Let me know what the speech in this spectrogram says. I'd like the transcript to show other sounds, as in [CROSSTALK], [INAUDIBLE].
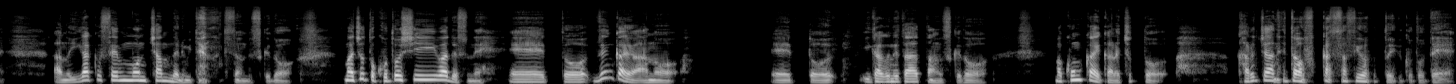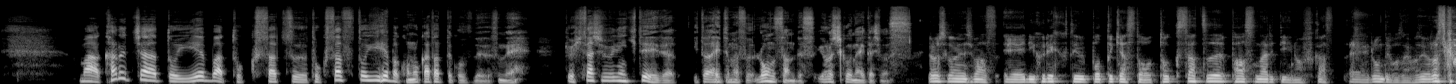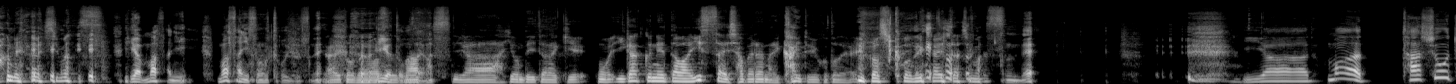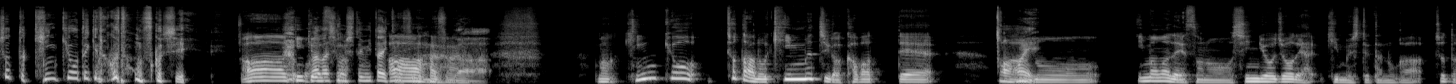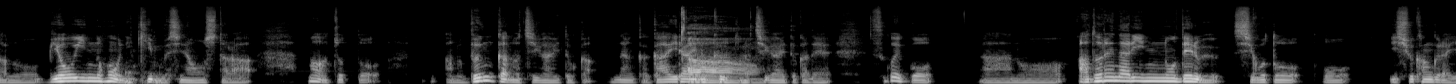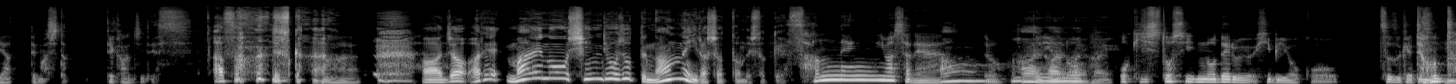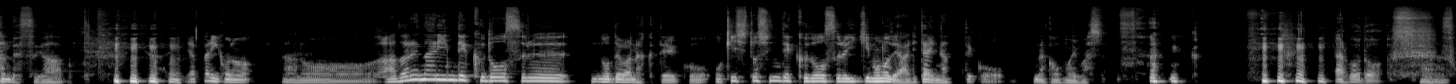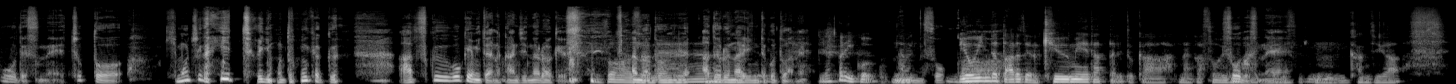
あの、医学専門チャンネルみたいになってたんですけど、まあ、ちょっと今年はですね、えーっと、前回はあの、えーっと、威嚇ネタだったんですけど、まあ、今回からちょっと、カルチャーネタを復活させようということで、まあ、カルチャーといえば特撮、特撮といえばこの方ってことでですね、今日久しぶりに来ていただいてます、ロンさんです。よろしくお願いいたします。よろしくお願いします。えーリフレクティブポッドキャスト特撮パーソナリティの深す、えーロンでございます。よろしくお願いします。[LAUGHS] いや、まさに、まさにその通りですね。ありがとうございます。ありがとうございますあいやー、読んでいただき、もう医学ネタは一切喋らない回ということで、[LAUGHS] よろしくお願いいたします。そうですね。[LAUGHS] いやー、まあ、多少ちょっと近況的なことも少しあー、近況お話もしてみたい気もするんですあーはいが、まあ、近況、ちょっとあの、勤務地が変わって、あはい。の、今までその診療所で勤務してたのが、ちょっとあの、病院の方に勤務し直したら、まあちょっと、あの、文化の違いとか、なんか外来の空気の違いとかで、すごいこう、あの、アドレナリンの出る仕事を一週間ぐらいやってましたって感じです。あ、そうなんですか。はいあじゃあ、あれ、前の診療所って何年いらっしゃったんでしたっけ？3年いましたね。あでもあ、はいはい本当にあのはいはい。オキシトシンの出る日々をこう、続けておったんですが、[LAUGHS] やっぱりこの、あの、アドレナリンで駆動するのではなくて、こう、オキシトシンで駆動する生き物でありたいなって、こう、なんか思いました。[LAUGHS] [LAUGHS] なるほど。うんそうですね。ちょっと気持ちがいいっていうよりも、とにかく熱く動けみたいな感じになるわけです。そうなんですよね。アドレナリンってことはね。やっぱりこう、なんそ病院だとある程度救命だったりとか、なんかそういうのがそうですね入ったりするうん感じが。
